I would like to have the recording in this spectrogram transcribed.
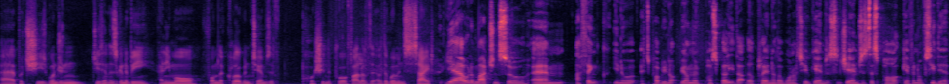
uh, but she's wondering, do you think there's going to be any more from the club in terms of pushing the profile of the of the women's side?" Yeah, I would imagine so. Um, I think you know it's probably not beyond the possibility that they'll play another one or two games at St James's this park, given obviously the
